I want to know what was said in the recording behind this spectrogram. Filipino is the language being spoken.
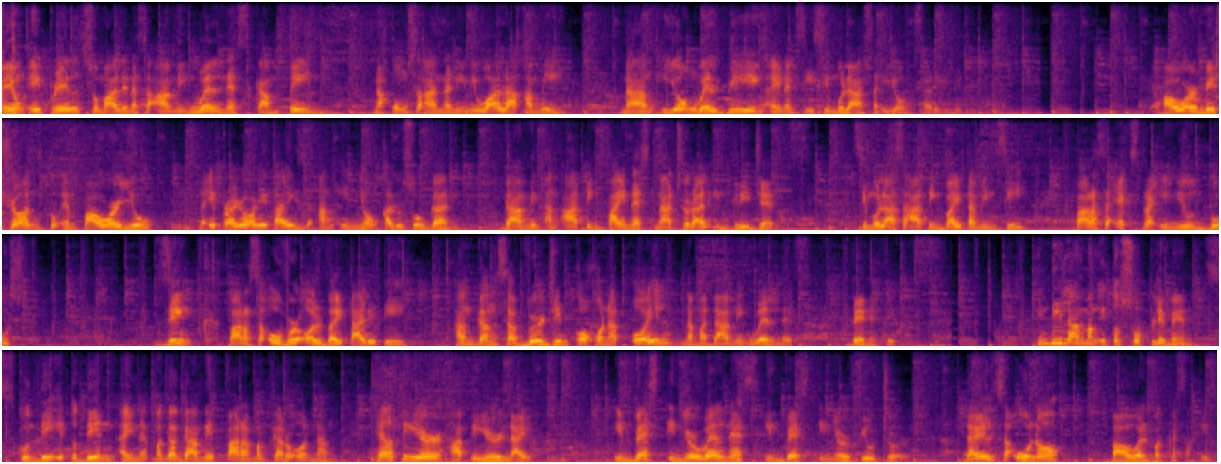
Ngayong April, sumali na sa aming wellness campaign na kung saan naniniwala kami na ang iyong well-being ay nagsisimula sa iyong sarili. Our mission to empower you na i-prioritize ang inyong kalusugan gamit ang ating finest natural ingredients. Simula sa ating vitamin C para sa extra immune boost, zinc para sa overall vitality, hanggang sa virgin coconut oil na madaming wellness benefits. Hindi lamang ito supplements, kundi ito din ay magagamit para magkaroon ng healthier, happier life. Invest in your wellness, invest in your future. Dahil sa uno, bawal magkasakit.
